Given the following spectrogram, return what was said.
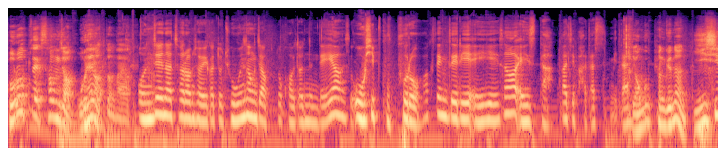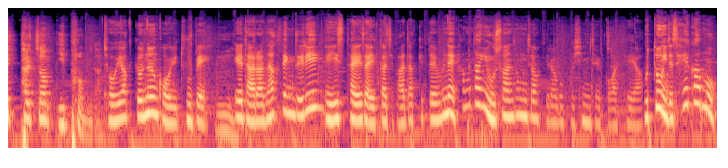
졸업생 성적 올해는 어떤가요? 언제나처럼 저희가 또 좋은 성적도 거뒀는데요. 59% 학생들이 A에서 A스타까지 받았습니다. 영국 평균은 28.2%입니다. 저희 학교는 거의 두 배에 음. 달하는 학생들이 A스타에서 A까지 받았기 때문에 상당히 우수한 성적이라고 보시면 될 것 같아요. 보통 이제 세 과목을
